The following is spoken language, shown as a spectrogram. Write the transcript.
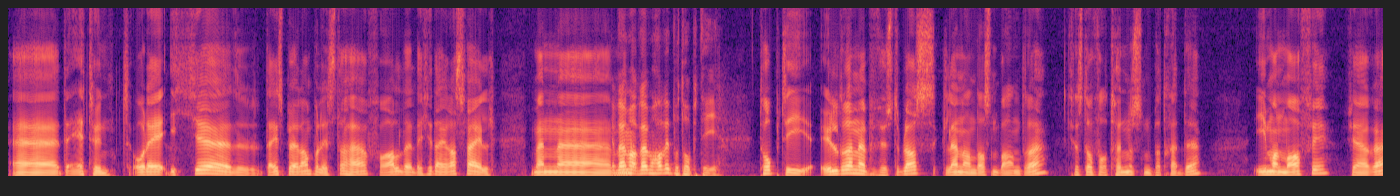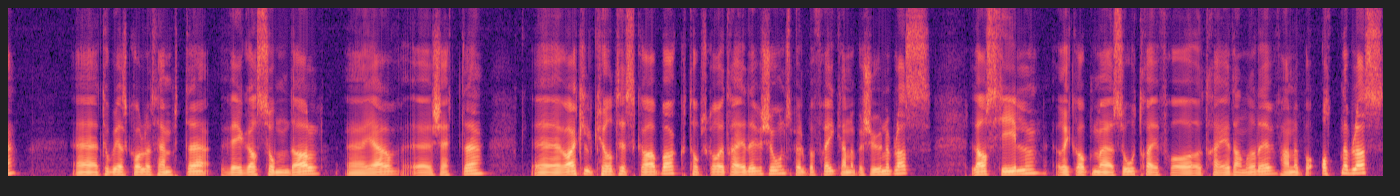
Eh, det er tynt. Og det er ikke de spillerne på lista her, for all del, det er ikke deres feil. Men, eh, Hvem, har- hvem har vi på topp ti? Topp ti. Yldren er på førsteplass. Glenn Andersen på andre. Kristoffer Tønnesen på tredje. Iman Mafi fjerde. Eh, Tobias Collett femte. Vegard Somdal, eh, Jerv, eh, sjette. Eh, Vital Kurtis Skabak, toppskårer i tredjedivisjon, spiller på Frigg. Han er på sjuendeplass. Lars Kilen rykker opp med Sotra fra tredje til andre div. Han er på åttendeplass.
